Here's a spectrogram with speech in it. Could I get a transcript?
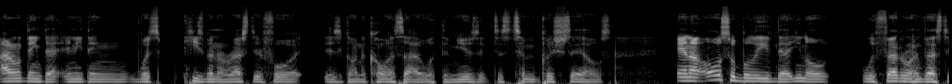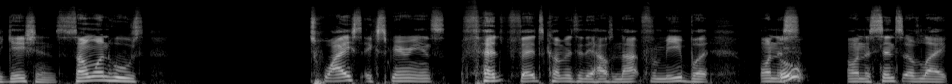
I don't think that anything was he's been arrested for is going to coincide with the music just to push sales. And I also believe that, you know, with federal investigations, someone who's twice experienced fed feds coming to their house not for me but on the Ooh. on the sense of like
